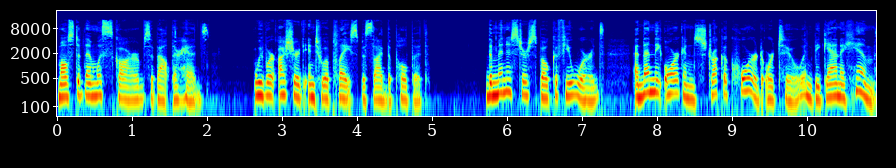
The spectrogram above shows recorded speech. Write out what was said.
most of them with scarves about their heads. We were ushered into a place beside the pulpit. The minister spoke a few words, and then the organ struck a chord or two and began a hymn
